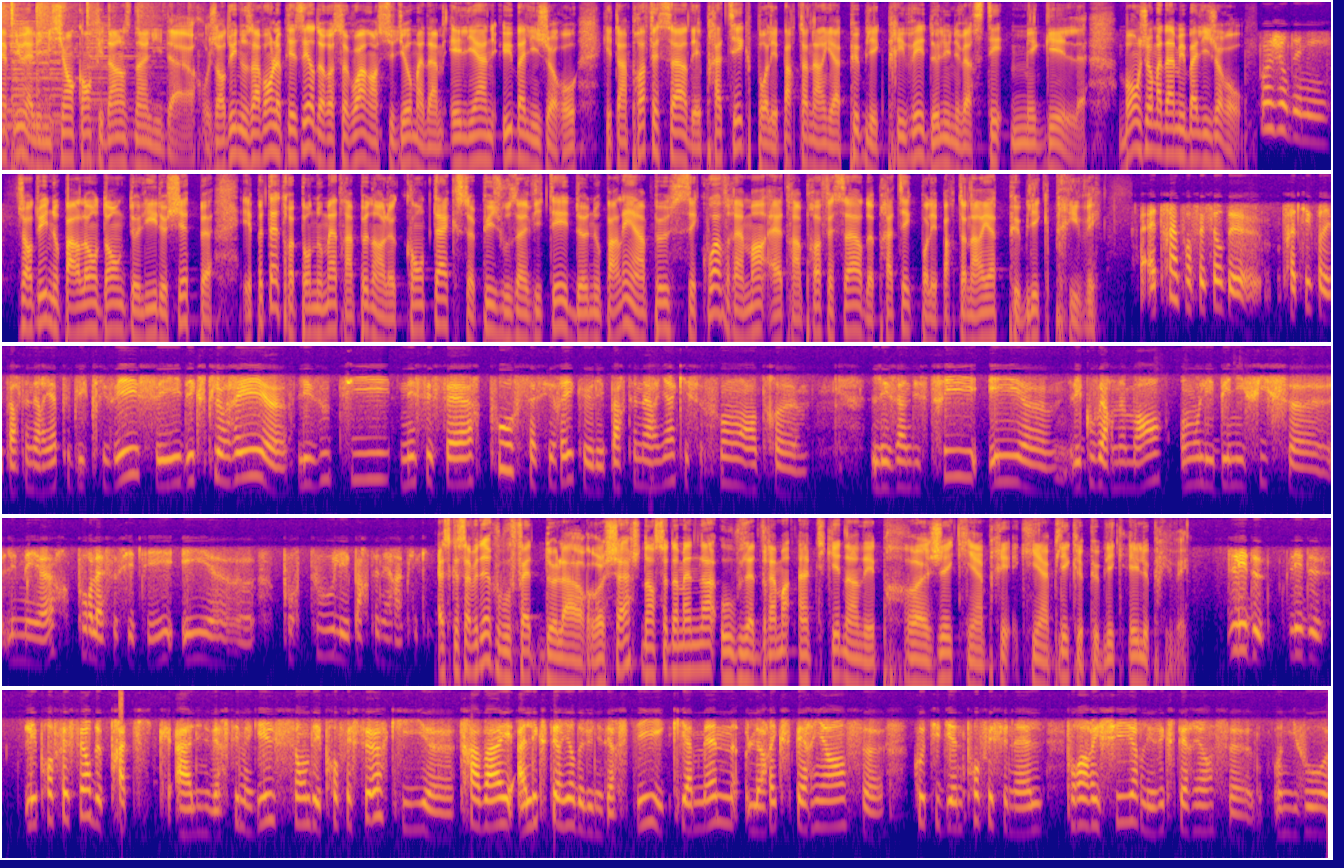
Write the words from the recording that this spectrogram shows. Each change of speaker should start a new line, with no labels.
Bienvenue à l'émission Confidence d'un leader. Aujourd'hui, nous avons le plaisir de recevoir en studio Madame Eliane Ubaligero, qui est un professeur des pratiques pour les partenariats publics-privés de l'Université McGill. Bonjour Madame Ubaligero.
Bonjour Denis.
Aujourd'hui, nous parlons donc de leadership et peut-être pour nous mettre un peu dans le contexte, puis-je vous inviter de nous parler un peu, c'est quoi vraiment être un professeur de pratiques pour les partenariats publics-privés?
Être un professeur de pratique pour les partenariats publics-privés, c'est d'explorer euh, les outils nécessaires pour s'assurer que les partenariats qui se font entre euh, les industries et euh, les gouvernements ont les bénéfices les meilleurs pour la société et pour tous les partenaires impliqués.
Est-ce que ça veut dire que vous faites de la recherche dans ce domaine-là ou vous êtes vraiment impliqué dans des projets qui, qui impliquent le public et le privé?
Les deux, les deux les professeurs de pratique à l'Université McGill sont des professeurs qui euh, travaillent à l'extérieur de l'université et qui amènent leur expérience euh, quotidienne professionnelle pour enrichir les expériences euh, au niveau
